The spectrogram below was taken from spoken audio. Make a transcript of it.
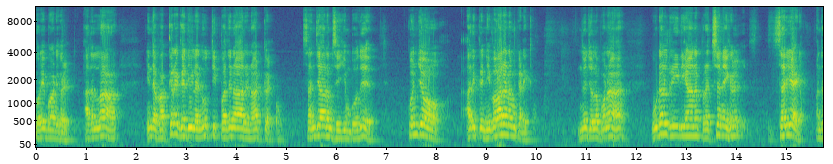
குறைபாடுகள் அதெல்லாம் இந்த வக்கரகதியில் நூற்றி பதினாறு நாட்கள் சஞ்சாரம் செய்யும்போது கொஞ்சம் அதுக்கு நிவாரணம் கிடைக்கும். இன்னும் சொல்லப்போனால் உடல் ரீதியான பிரச்சனைகள் சரியாயிடும். அந்த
